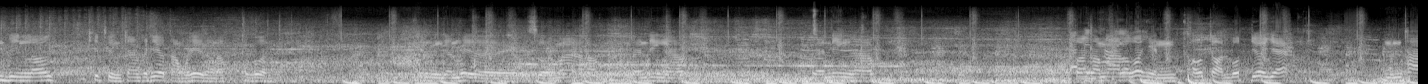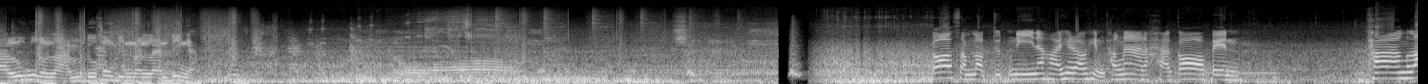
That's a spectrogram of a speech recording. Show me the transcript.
รื่องบินแล้วคิดถึงการไปเที่ยวต่างประเทศนะครับทุกคนคิดเหมือนกันไม่เอ่ยสวยมากครับแลนดิ้งครับแลนดิ้งครับ ตอนทำมาเราก็เห็นเขาจอดรถเยอะแยะ เหมือนพาลูกๆหลานมาดูเครื่องบินมันแลนดิ้งอะก็สำหรับจุดนี้นะคะที่เราเห็นข้างหน้านะคะ ก็เป็นทางล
